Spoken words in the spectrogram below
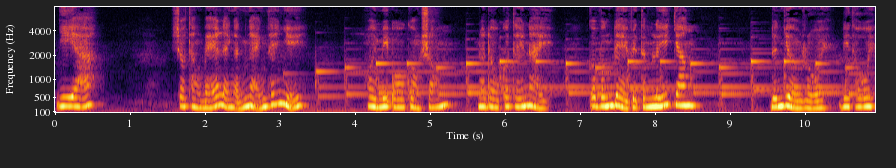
Gì ạ? Sao thằng bé lại ngẩn ngãn thế nhỉ? Hồi mio còn sống nó đâu có thế này. Có vấn đề về tâm lý chăng? Đến giờ rồi, đi thôi.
